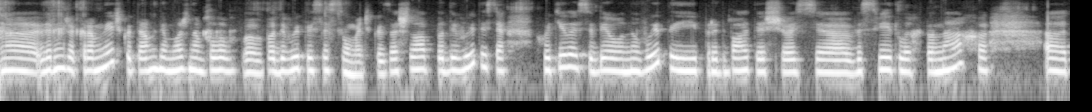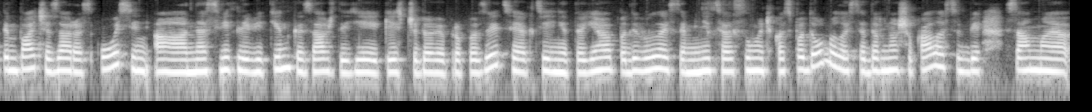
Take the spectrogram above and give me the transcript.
е, вірніше, крамничку, там, де можна було е, подивитися сумочки. Зайшла подивитися, хотіла собі оновити і придбати щось в світлих тонах. Тим паче зараз осінь, а на світлі відтінки завжди є якісь чудові пропозиції акційні. То я подивилася, мені ця сумочка сподобалася, давно шукала собі саме.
